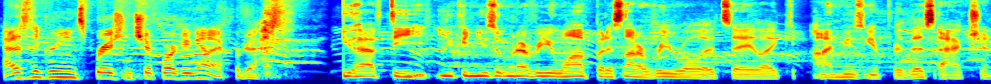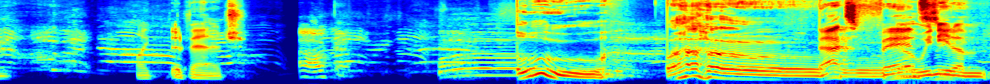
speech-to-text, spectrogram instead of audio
How does the green inspiration chip work again? I forgot. You have to. You can use it whenever you want, but it's not a reroll. It's a like I'm using it for this action, like advantage. Oh, okay. Whoa. Ooh, Whoa. That's yeah, fancy. we need a,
